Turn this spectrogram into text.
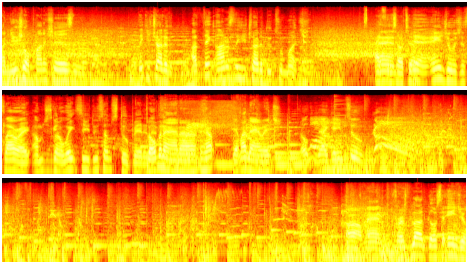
unusual punishes, and I think he tried to. I think honestly he tried to do too much. I think And, so too. Yeah, Angel was just like, all right, I'm just gonna wait till you do something stupid. Throw that's banana. Yep, get my damage. Oh, nope, you got game two. Oh man, first blood goes to Angel.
